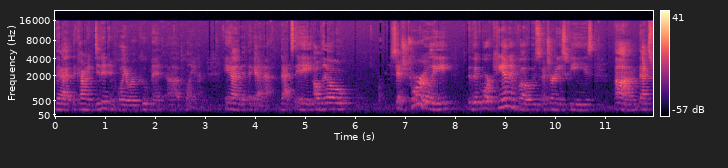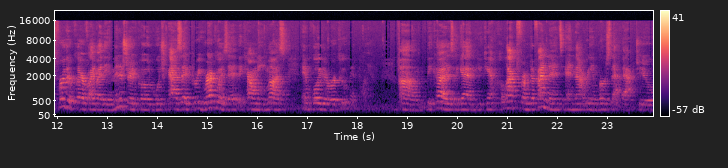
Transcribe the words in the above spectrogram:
that the county didn't employ a recoupment uh, plan. And again, that's a, although statutorily, the court can impose attorney's fees, um, that's further clarified by the administrative code, which as a prerequisite, the county must employ the recoupment plan. Um, because again, you can't collect from defendants and not reimburse that back to,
